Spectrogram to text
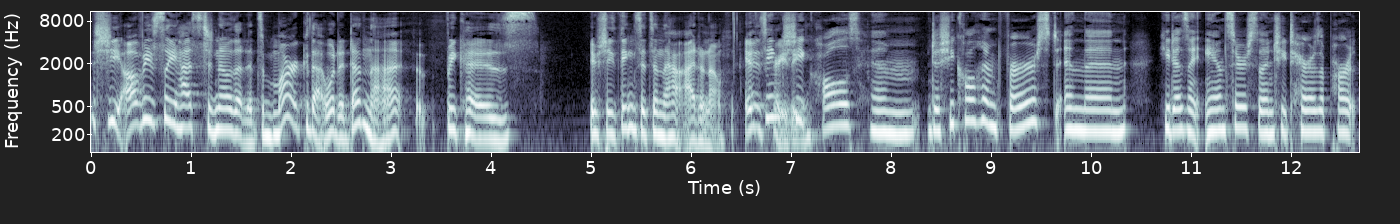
she obviously has to know that it's Mark that would have done that because if she thinks it's in the house, I don't know. It I think crazy. she calls him. Does she call him first and then he doesn't answer? So then she tears apart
